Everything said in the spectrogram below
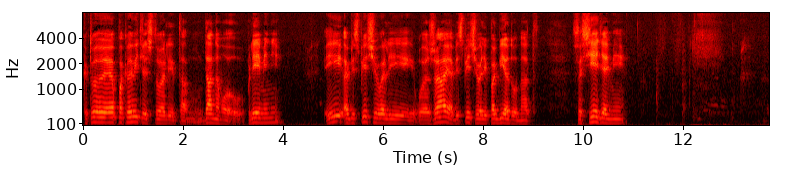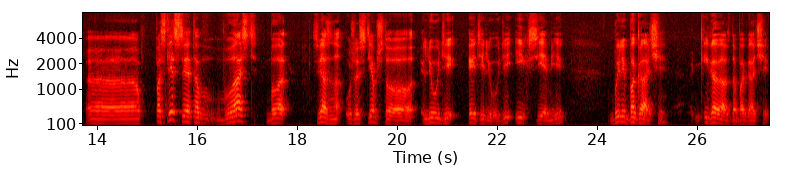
которые покровительствовали там данному племени и обеспечивали урожай, обеспечивали победу над соседями. Э, впоследствии эта власть была связана уже с тем, что люди, эти люди, их семьи были богаче и гораздо богаче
